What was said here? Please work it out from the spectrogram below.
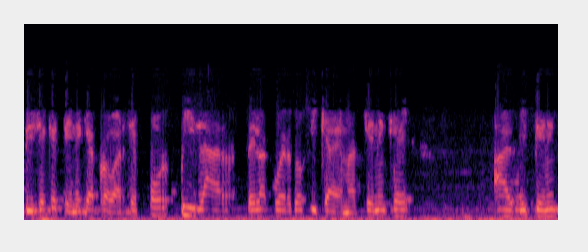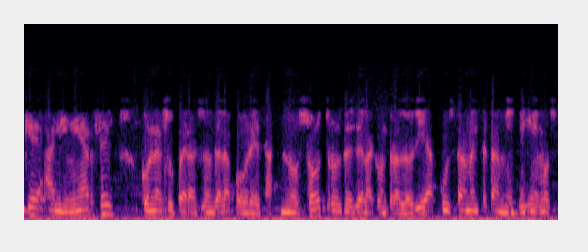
dice que tiene que aprobarse por pilar del acuerdo y que además tienen que tienen que alinearse con la superación de la pobreza. Nosotros desde la Contraloría justamente también dijimos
